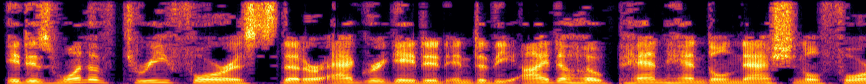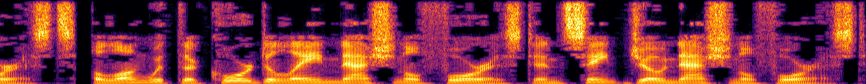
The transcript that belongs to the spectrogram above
It is one of three forests that are aggregated into the Idaho Panhandle National Forests, along with the Coeur d'Alene National Forest and St. Joe National Forest.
